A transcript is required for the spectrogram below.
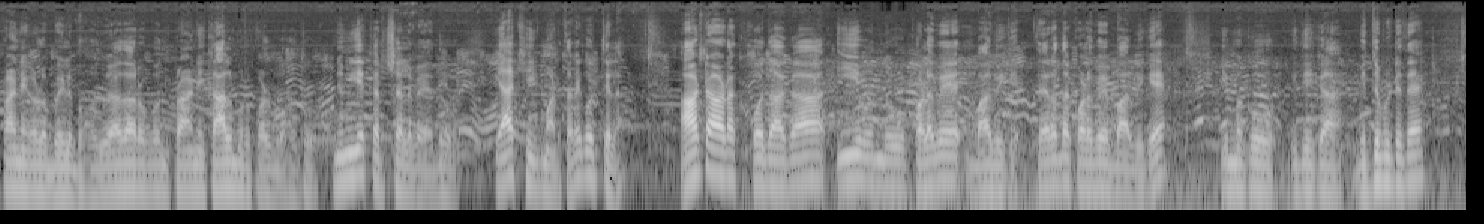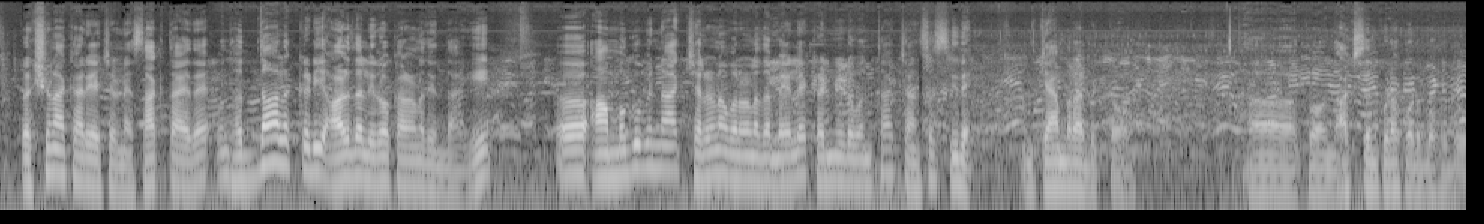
ಪ್ರಾಣಿಗಳು ಬೀಳಬಹುದು. ಯಾವುದಾದ್ರು ಒಂದು ಪ್ರಾಣಿ ಕಾಲು ಮುರ್ಕೊಳ್ಬಹುದು. ನಿಮಗೆ ಖರ್ಚಲ್ವೇ ಅದು? ಯಾಕೆ ಹೀಗೆ ಮಾಡ್ತಾರೆ ಗೊತ್ತಿಲ್ಲ. ಆಟ ಆಡೋಕ್ಕೆ ಹೋದಾಗ ಈ ಒಂದು ಕೊಳವೆ ಬಾವಿಗೆ ತೆರೆದ ಕೊಳವೆ ಬಾವಿಗೆ ಈ ಮಗು ಇದೀಗ ಬಿದ್ದುಬಿಟ್ಟಿದೆ ರಕ್ಷಣಾ ಕಾರ್ಯಾಚರಣೆ ಸಾಕ್ತಾ ಇದೆ. ಒಂದು ಹದಿನಾಲ್ಕು ಅಡಿ ಆಳದಲ್ಲಿರೋ ಕಾರಣದಿಂದಾಗಿ ಆ, ಮಗುವಿನ ಚಲನವಲನದ ಮೇಲೆ ಕಣ್ಣಿಡುವಂಥ ಚಾನ್ಸಸ್ ಇದೆ. ಒಂದು ಕ್ಯಾಮ್ರಾ ಬಿಟ್ಟು ಅಥವಾ ಒಂದು ಆಕ್ಸಿಜನ್ ಕೂಡ ಕೊಡಬಹುದು.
